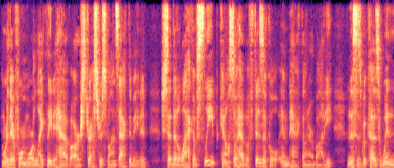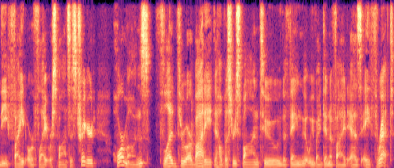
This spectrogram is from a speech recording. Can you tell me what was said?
and we're therefore more likely to have our stress response activated. She said that a lack of sleep can also have a physical impact on our body. And this is because when the fight or flight response is triggered, hormones flood through our body to help us respond to the thing that we've identified as a threat.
